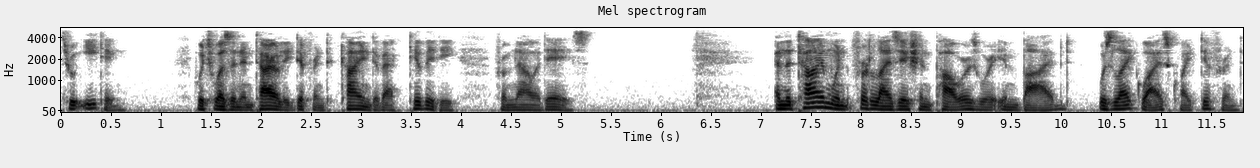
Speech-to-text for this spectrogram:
through eating, which was an entirely different kind of activity from nowadays. And the time when fertilization powers were imbibed was likewise quite different,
